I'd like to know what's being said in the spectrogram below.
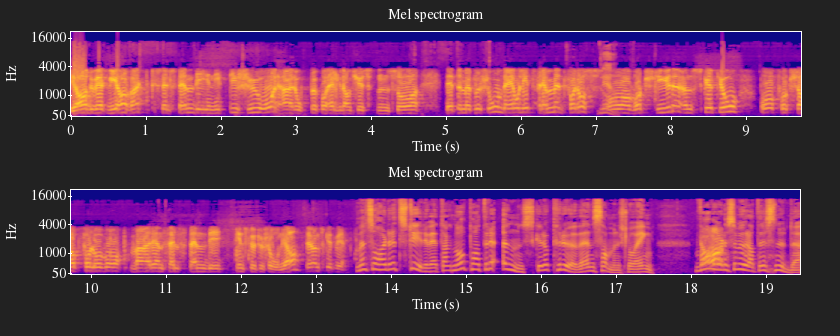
Ja, du vet, vi har vært selvstendige i 97 år her oppe på Helgelandskysten. Så dette med fusjon det er jo litt fremmed for oss. Ja. Og vårt styre ønsket jo å fortsatt få lov å være en selvstendig institusjon. Ja, det ønsket vi. Men så har dere et styrevedtak nå på at dere ønsker å prøve en sammenslåing. Hva ja. var det som gjorde at dere snudde?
